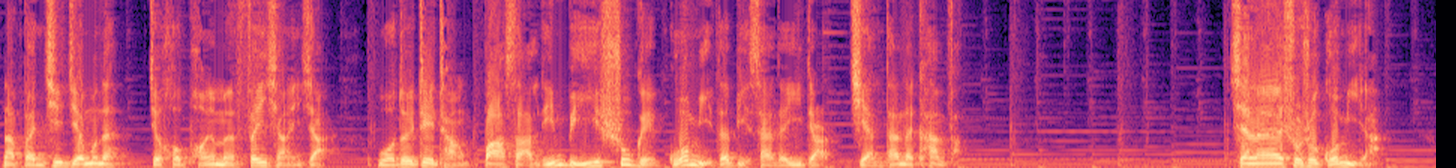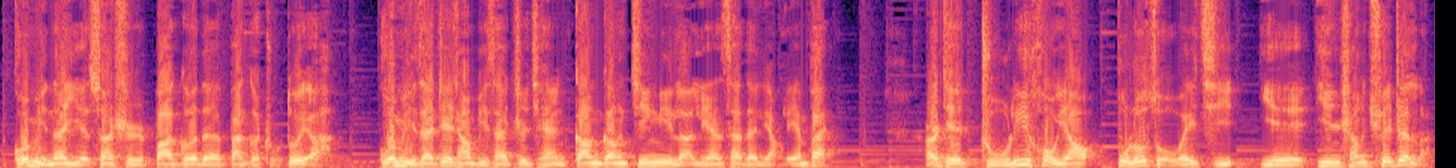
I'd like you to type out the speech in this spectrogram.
那本期节目呢，就和朋友们分享一下我对这场巴萨零比一输给国米的比赛的一点简单的看法。先来说说国米啊，国米呢也算是八哥的半个主队啊。国米在这场比赛之前刚刚经历了联赛的两连败，而且主力后腰布罗佐维奇也因伤缺阵了，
